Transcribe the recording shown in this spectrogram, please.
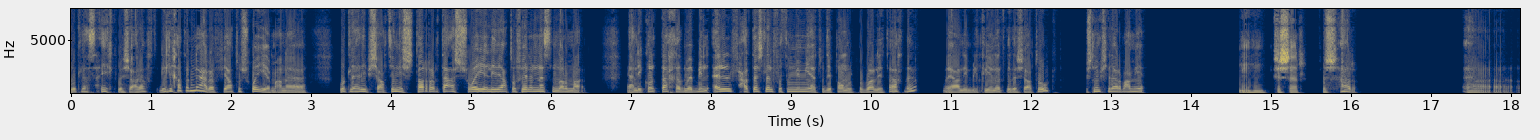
قلت له صحيح كيفاش عرفت؟ قال لي خاطر نعرف يعطوا شوية معناها. قلت له هذه باش يعطيني الشطر نتاع الشوية اللي يعطوا فيها للناس ال normal. يعني كنت تاخذ ما بين 1000 حتى 1800 و dépend ال pourboire اللي تاخذه يعني من الكلينات قداش يعطوك باش نمشي ل 400 مهم. في الشهر. في الشهر. آه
